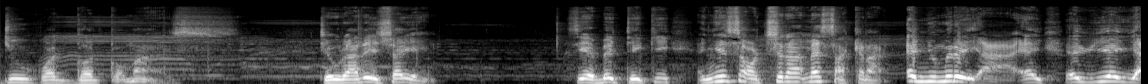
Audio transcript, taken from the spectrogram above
do what God commands. Tewurade hyɛ yɛn. Sɛ yɛbɛteki ɛnyɛ sɛ ɔkyerɛ mɛsakra anwummere yɛ awie yɛ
